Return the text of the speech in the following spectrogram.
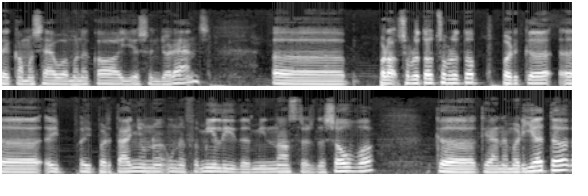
té com a seu a Manacor i a Sant Llorenç, eh, però sobretot sobretot perquè eh, hi, hi pertany una, una família de amics nostres de Souva, que, que Anna Marieta,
